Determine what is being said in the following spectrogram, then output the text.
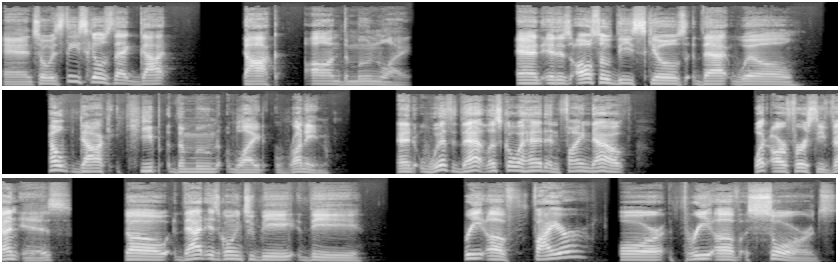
And so it's these skills that got Doc on the moonlight. And it is also these skills that will help Doc keep the moonlight running. And with that, let's go ahead and find out what our first event is. So that is going to be the three of fire or three of swords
